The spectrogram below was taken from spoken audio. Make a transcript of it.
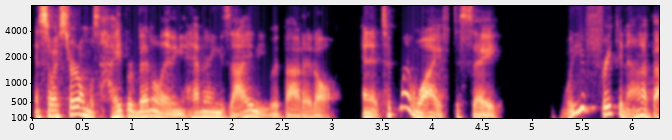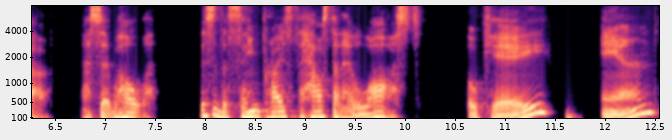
And so I started almost hyperventilating having anxiety about it all. And it took my wife to say, What are you freaking out about? I said, Well, this is the same price the house that I lost. Okay. And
